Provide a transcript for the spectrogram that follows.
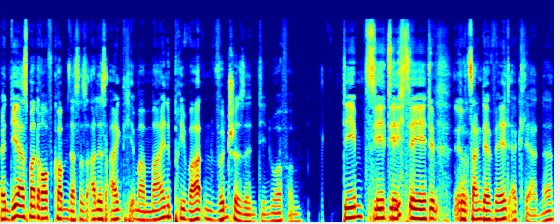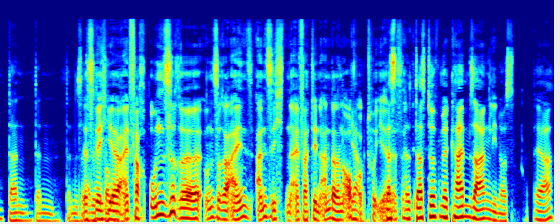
wenn die erstmal drauf kommen, dass das alles eigentlich immer meine privaten Wünsche sind, die nur vom dem CCC ja. sozusagen der Welt erklärt, ne? Dann, dann, dann ist Dass wir hier einfach unsere, unsere Ein Ansichten einfach den anderen auch ja, Das, das dürfen wir keinem sagen, Linus. Ja.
